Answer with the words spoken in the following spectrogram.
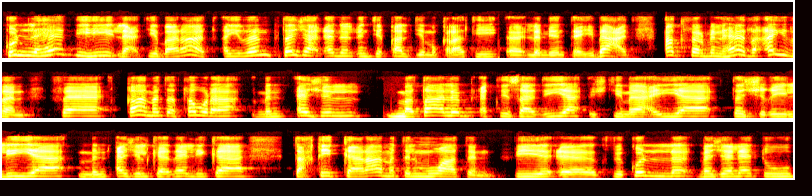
كل هذه الاعتبارات أيضا تجعل أن الانتقال الديمقراطي آه، لم ينتهي بعد. أكثر من هذا أيضا فقامت الثورة من أجل مطالب اقتصادية اجتماعية تشغيلية من أجل كذلك تحقيق كرامة المواطن في آه، في كل مجالاته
